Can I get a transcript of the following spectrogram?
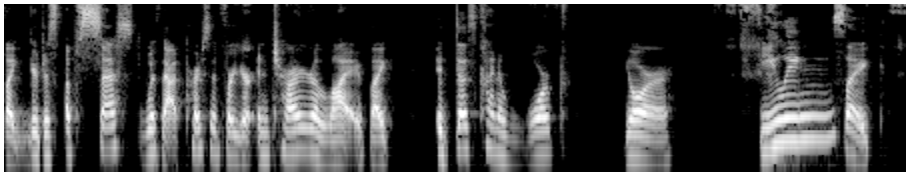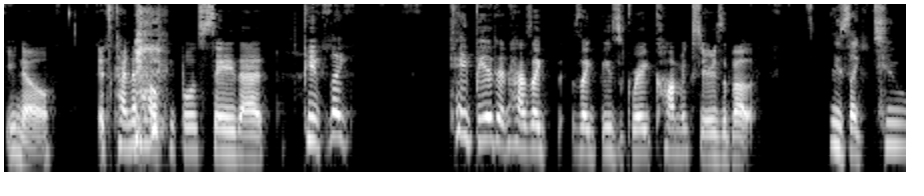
like you're just obsessed with that person for your entire life, like it does kind of warp your feelings like, you know, it's kind of how people say that people like Kate Beaton has like like these great comic series about these like two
